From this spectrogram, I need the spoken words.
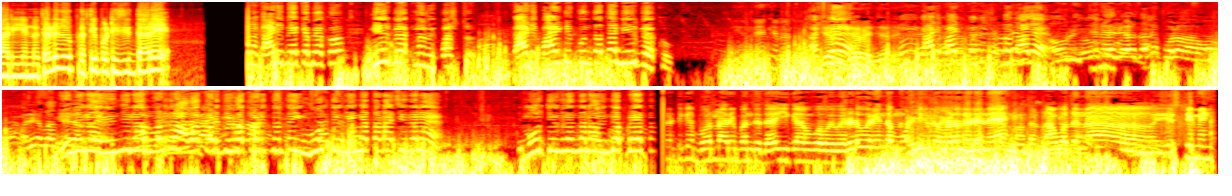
ಲಾರಿಯನ್ನು ತಡೆದು ಪ್ರತಿಭಟಿಸಿದ್ದಾರೆ. ಗಾಡಿ ಬೇಕೇ ಬೇಕು ನೀರ್ ಬೇಕು ನಮಗೆ ಫಸ್ಟ್ ಗಾಡಿ ಪಾಯಿಂಟ್ ಕುಂತದ ನೀರ್ ಬೇಕು. ಅಷ್ಟೇ. ಹ್ಮ್, ಗಾಡಿ ಪಾಯಿಂಟ್ ಕುಂದಿಸ್ಬಿಡೋದು ಆಲೆ. ಇಂಜಿನ ಇಂಜಿನಿಯರ್ ನೋಡಿದ್ರೆ ಅವತ್ ಹೊಡಿತು ಇವತ್ ಹೊಡಿತಂತ ಈಗ ಮೂರ್ ತಿಂಗಳು ಹಿಂಗೆ ತಡಾಚಿದ್ದೇನೆ ಈ ಮೂರ್ ತಿಂಗಳಿಂದ ನಾವು ಹಿಂದೆ ಪ್ರಯತ್ನ ಬೋರ್ ಲಾರಿ ಬಂದಿದೆ. ಈಗ ಎರಡೂವರೆಯಿಂದ ಮೂರು ತಿಂಗಳ ಒಳಗಡೆನೆ ನಾವು ಅದನ್ನ ಎಸ್ಟಿಮೇಟ್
